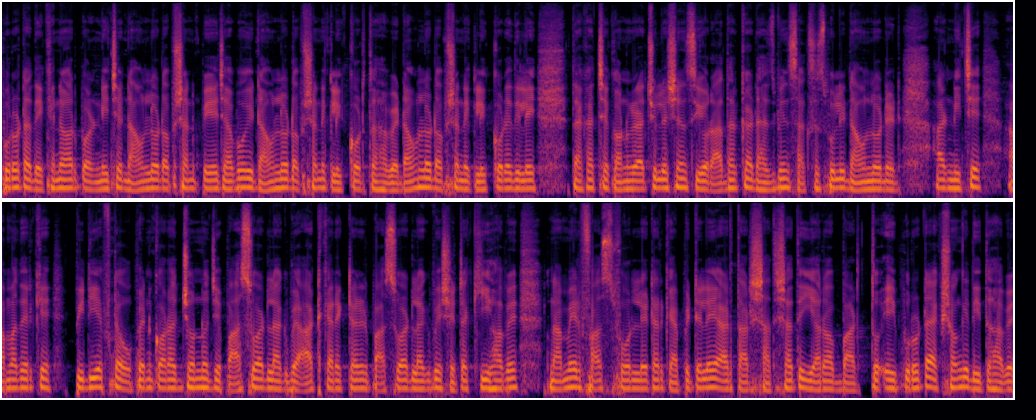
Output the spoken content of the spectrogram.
পুরোটা দেখে নেওয়ার পর নিচে ডাউনলোড অপশান পেয়ে যাব। ওই ডাউনলোড অপশানে ক্লিক করতে হবে। ডাউনলোড অপশানে ক্লিক করে দিলেই দেখাচ্ছে congratulations your Aadhaar card has been successfully downloaded আর নিচে আমাদেরকে পিডিএফটা ওপেন করার জন্য যে পাসওয়ার্ড লাগবে, আট ক্যারেক্টারের পাসওয়ার্ড লাগবে, সেটা কি হবে? নামের ফার্স্ট ফোর লেটার ক্যাপিটালে আর তার সাথে সাথে ইয়ার অফ বার্থ তো এই পুরোটা একসঙ্গে দিতে হবে।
